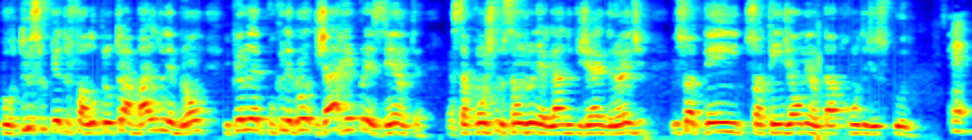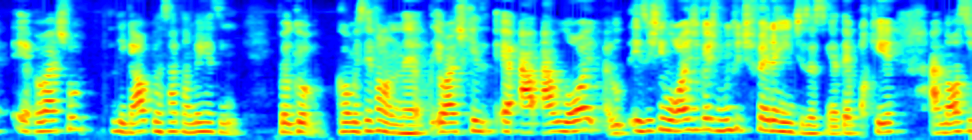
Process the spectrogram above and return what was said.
Por tudo isso que o Pedro falou, pelo trabalho do LeBron e pelo porque o LeBron já representa essa construção de um legado que já é grande e só tem só tende a aumentar por conta disso tudo. É, é, eu acho legal pensar também, assim, foi o que eu comecei falando, né? Eu acho que é, a, a lo... existem lógicas muito diferentes, assim, até porque a nossa,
